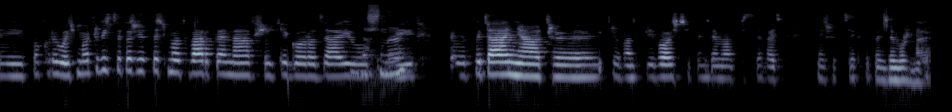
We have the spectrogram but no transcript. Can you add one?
y, pokryłyśmy. Oczywiście też jesteśmy otwarte na wszelkiego rodzaju y, pytania czy, czy wątpliwości. Będziemy odpisywać najszybciej, jak to będzie możliwe.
